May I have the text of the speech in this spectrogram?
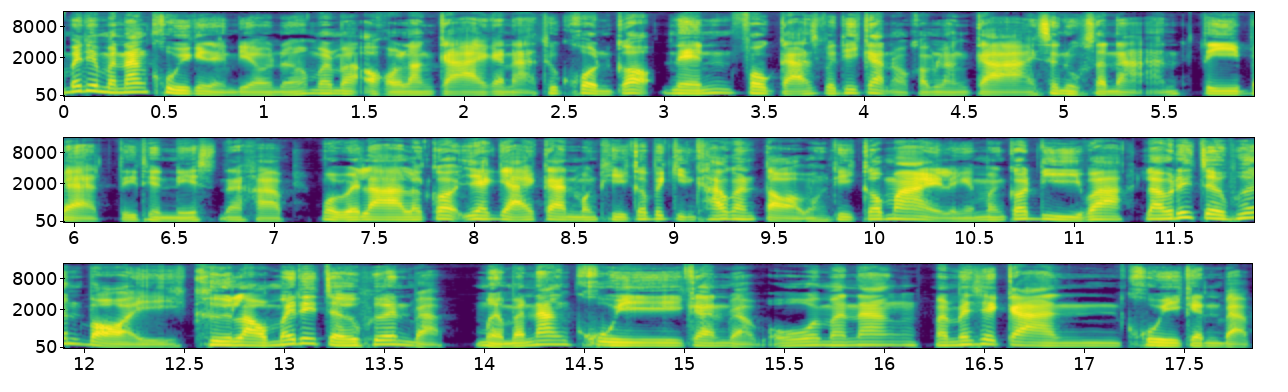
ไม่ได้มานั่งคุยกันอย่างเดียวเนอะมันมาออกกำลังกายกันอะทุกคนก็เน้นโฟกัสไปที่การออกกำลังกายสนุกสนาน ตีแบดตีเทนนิสนะครับหมดเวลาแล้วก็แยกย้ายกันบางทีก็ไปกินข้าวกันต่อบางทีก็ไม่อะไรเงี้ยมันก็ดีว่าเราได้เจอเพื่อนบ่อย คือเราไม่ได้เจอเพื่อนแบบ เหมือนมานั่งคุยกันแบบโอ้ยมานั่ง มันไม่ใช่การคุยกันแบบ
